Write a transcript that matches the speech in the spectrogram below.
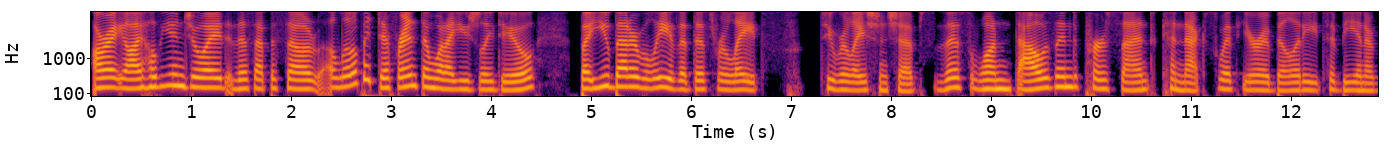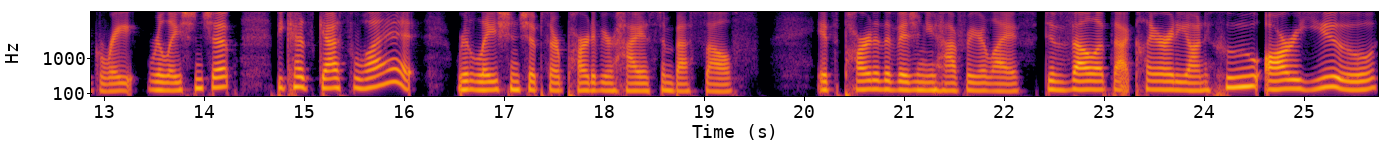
All right, y'all, I hope you enjoyed this episode. A little bit different than what I usually do, but you better believe that this relates to relationships. This 1000% connects with your ability to be in a great relationship because guess what? Relationships are part of your highest and best self. It's part of the vision you have for your life. Develop that clarity on who are you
